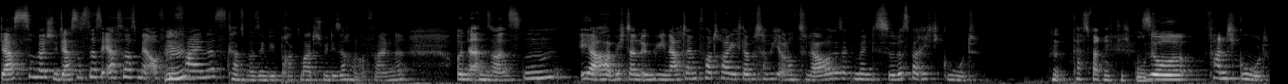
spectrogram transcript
Das zum Beispiel, das ist das Erste, was mir Mhm. aufgefallen ist. Kannst mal sehen, wie pragmatisch mir die Sachen auffallen, ne? Und ansonsten, ja, habe ich dann irgendwie nach deinem Vortrag, ich glaube, das habe ich auch noch zu Laura gesagt, meinte ich so, das war richtig gut. Das war richtig gut. So, fand ich gut.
